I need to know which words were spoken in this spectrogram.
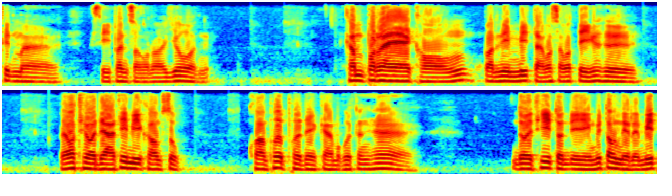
ขึ้นมา 4,200 โยชน์คำแปลของปรินิมิตะวสาวัตตีก็คือ แปลว่าเทวดาที่มีความสุขความเพลิดเพลินในการมกุฎทั้งห้าโดยที่ตนเองไม่ต้องเนรมิต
